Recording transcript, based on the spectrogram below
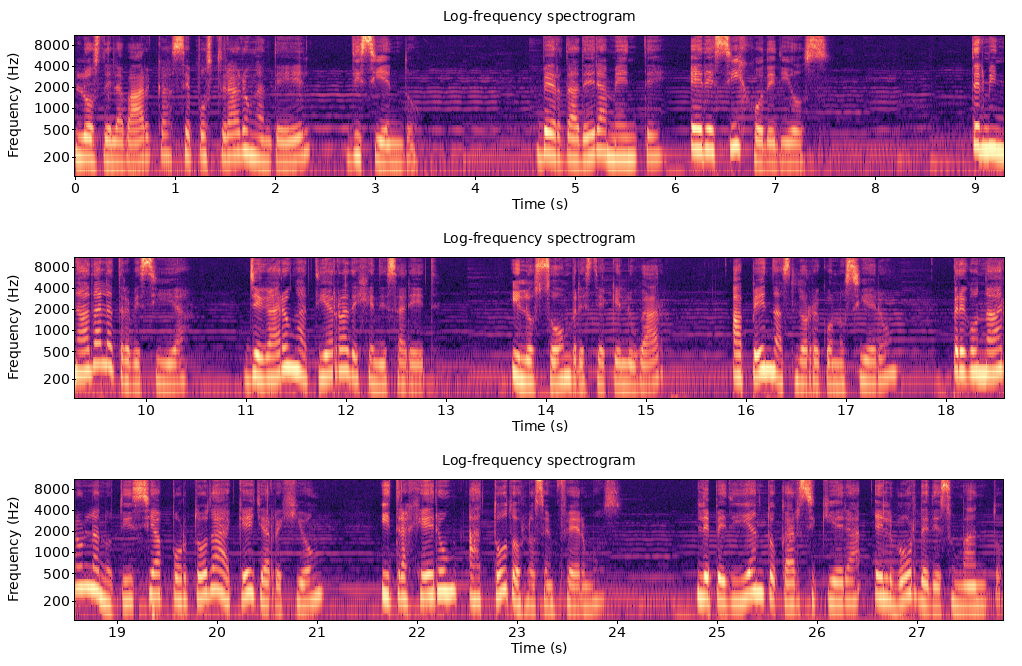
Los de la barca se postraron ante él, diciendo, Verdaderamente eres hijo de Dios. Terminada la travesía, llegaron a tierra de Genezaret, y los hombres de aquel lugar, apenas lo reconocieron, pregonaron la noticia por toda aquella región y trajeron a todos los enfermos. Le pedían tocar siquiera el borde de su manto,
